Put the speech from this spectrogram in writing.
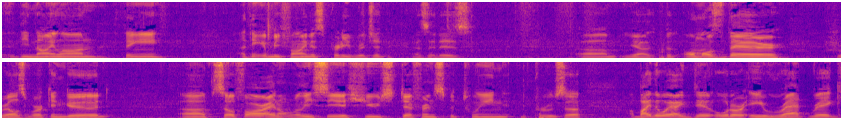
the nylon thingy I think it'll be fine. It's pretty rigid as it is. Um, yeah, but almost there. Rails working good. Uh, so far, I don't really see a huge difference between the Prusa. Uh, by the way, I did order a Rat Rig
